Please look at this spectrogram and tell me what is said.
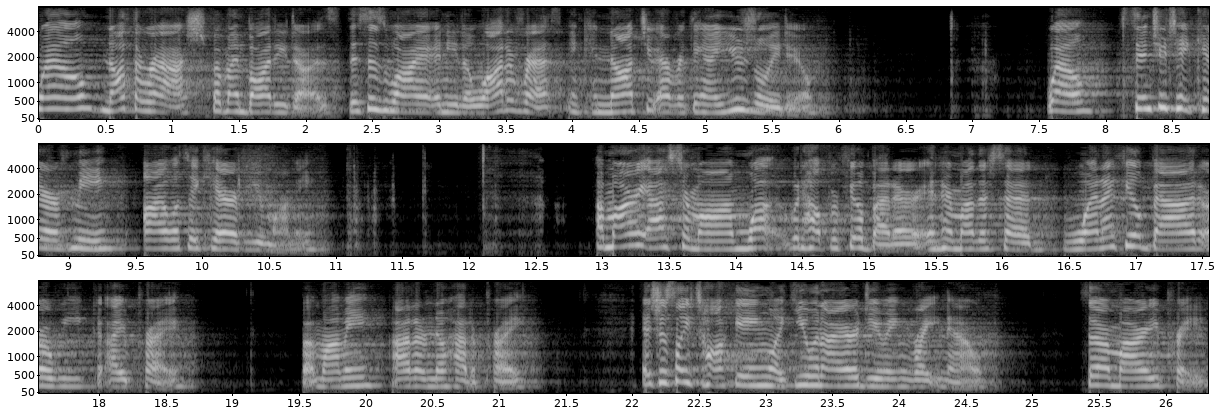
Well, not the rash, but my body does. This is why I need a lot of rest and cannot do everything I usually do. Well, since you take care of me, I will take care of you, Mommy. Amari asked her mom what would help her feel better, and her mother said, When I feel bad or weak, I pray. But, mommy, I don't know how to pray. It's just like talking like you and I are doing right now. So Amari prayed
